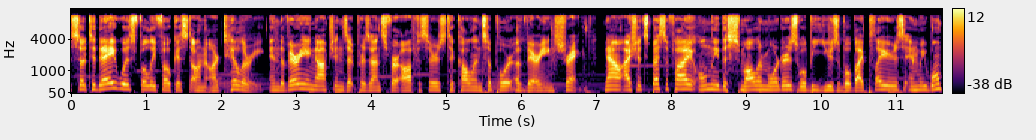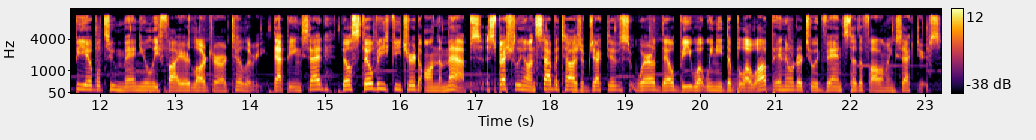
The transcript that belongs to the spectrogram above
So today was fully focused on artillery and the varying options it presents for officers to call in support of varying strength. Now I should specify only the smaller mortars will be usable by players and we won't be able to manually fire larger artillery. That being said, they'll still be featured on the maps, especially on sabotage objectives where they'll be what we need to blow up in order to advance to the following sectors.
